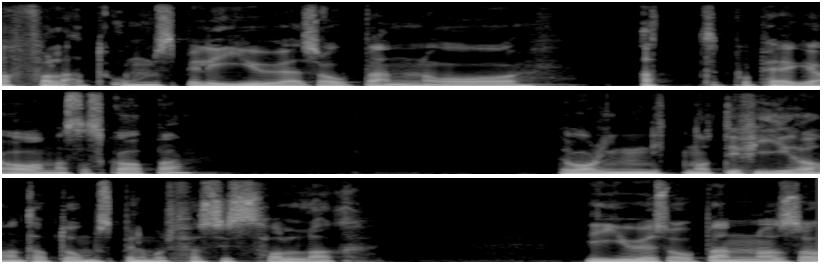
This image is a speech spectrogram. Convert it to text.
hvert fall et omspill i US Open og ett på PGA-mesterskapet. Det var vel i 1984 han tapte omspill mot Fuzzy Soller i US Open, og så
